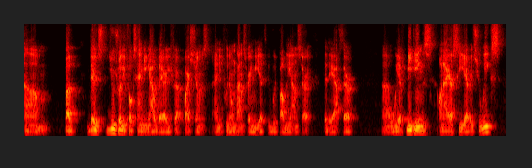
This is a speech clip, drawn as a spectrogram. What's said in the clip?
um, but there's usually folks hanging out there if you have questions. And if we don't answer immediately, we probably answer the day after. Uh, we have meetings on IRC every two weeks.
